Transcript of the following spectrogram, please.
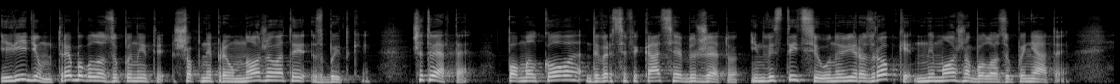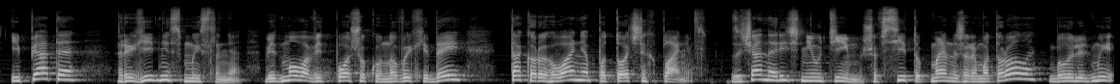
Iridium треба було зупинити, щоб не приумножувати збитки. Четверте. Помилкова диверсифікація бюджету. Інвестиції у нові розробки не можна було зупиняти. І п'яте ригідність мислення, відмова від пошуку нових ідей та коригування поточних планів. Звичайна річ не у тім, що всі топ-менеджери Мотороли були людьми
